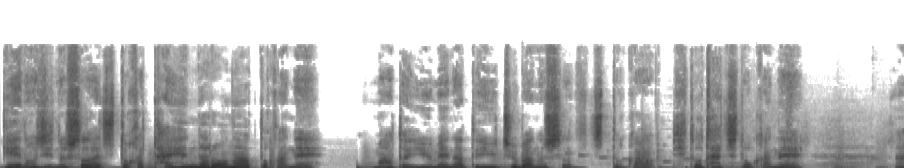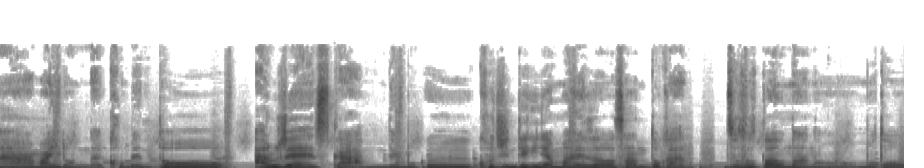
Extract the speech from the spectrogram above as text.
芸能人の人たちとか大変だろうなとかね。まあ、あと有名なと YouTuber の人たちとか、人たちとかね。あまあいろんなコメントあるじゃないですか。で、僕、個人的には前澤さんとか、ZOZO タウナーの元、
